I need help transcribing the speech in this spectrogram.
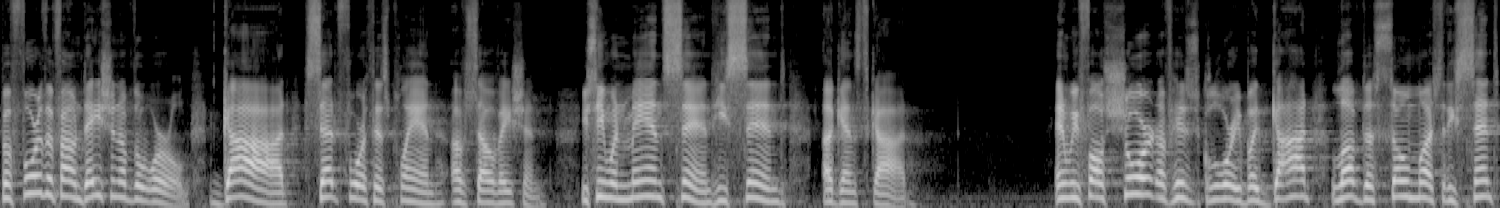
before the foundation of the world, God set forth his plan of salvation. You see, when man sinned, he sinned against God and we fall short of his glory. But God loved us so much that he sent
